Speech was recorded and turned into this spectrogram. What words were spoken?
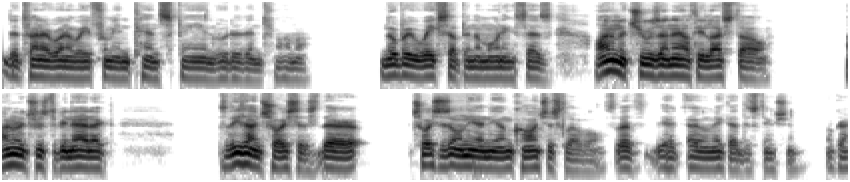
They're trying to run away from intense pain rooted in trauma. Nobody wakes up in the morning and says, I'm going to choose an unhealthy lifestyle. I'm going to choose to be an addict. So these aren't choices. They're choices only on the unconscious level. So that I will make that distinction. Okay.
